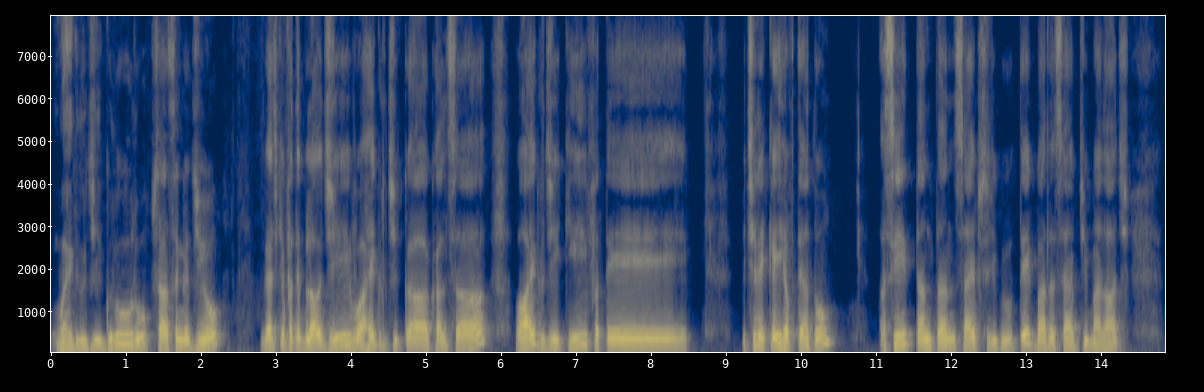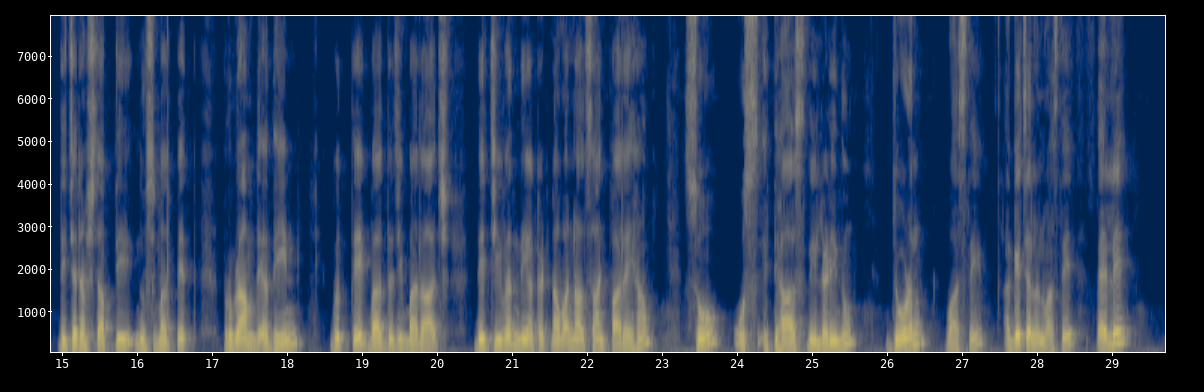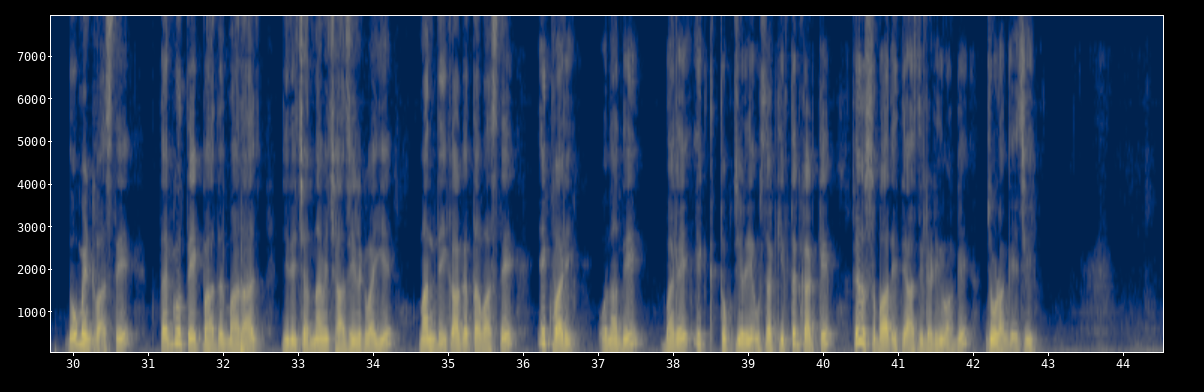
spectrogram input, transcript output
ਵਾਹਿਗੁਰੂ ਜੀ ਗੁਰੂ ਰੂਪ ਸਾਧ ਸੰਗਤ ਜੀਓ, ਗੱਜ ਕੇ ਫਤਿਹ ਬੁਲਾਓ ਜੀ, ਵਾਹਿਗੁਰੂ ਜੀ ਕਾ ਖਾਲਸਾ, ਵਾਹਿਗੁਰੂ ਜੀ ਕੀ ਫਤਿਹ। ਪਿਛਲੇ ਕਈ ਹਫ਼ਤਿਆਂ ਤੋਂ ਅਸੀਂ ਤਨ ਤਨ ਸਾਹਿਬ ਸ੍ਰੀ ਗੁਰੂ ਤੇਗ ਬਹਾਦਰ ਸਾਹਿਬ ਜੀ ਮਹਾਰਾਜ ਦੀ ਜਨਮ ਸ਼ਤਾਬਦੀ ਨੂੰ ਸਮਰਪਿਤ ਪ੍ਰੋਗਰਾਮ ਦੇ ਅਧੀਨ ਗੁਰੂ ਤੇਗ ਬਹਾਦਰ ਜੀ ਮਹਾਰਾਜ ਦੇ ਜੀਵਨ ਦੀਆਂ ਘਟਨਾਵਾਂ ਨਾਲ ਸਾਂਝ ਪਾ ਰਹੇ ਹਾਂ। ਸੋ ਉਸ ਇਤਿਹਾਸ ਦੀ ਲੜੀ ਨੂੰ ਜੋੜਨ ਵਾਸਤੇ, ਅੱਗੇ ਚੱਲਣ ਵਾਸਤੇ ਪਹਿਲੇ 2 ਮਿੰਟ ਵਾਸਤੇ ਧੰਨ ਗੁਰੂ ਤੇਗ ਬਹਾਦਰ ਮਹਾਰਾਜ ਜੀ ਦੇ ਚਰਨਾਂ ਵਿੱਚ ਹਾਜ਼ਰੀ ਲਗਵਾਈਏ। ਮਨ ਦੀ ਇਕਾਗਰਤਾ ਵਾਸਤੇ ਇੱਕ ਵਾਰੀ ਉਹਨਾਂ ਦੇ ਬਾਰੇ ਇੱਕ ਤੁਕ ਜਿਹੜੇ ਉਸ ਦਾ ਕੀਰਤਨ ਕਰਕੇ ਫਿਰ ਉਸ ਤੋਂ ਬਾਅਦ ਇਤਿਹਾਸ ਦੀ ਲੜੀ ਨੂੰ ਅੱਗੇ ਜੋੜਾਂਗੇ ਜੀ।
